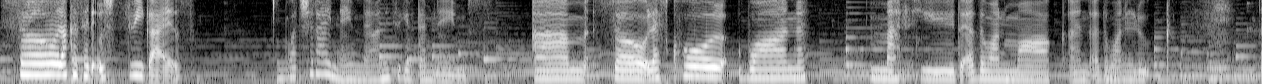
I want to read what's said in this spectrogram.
so, like I said, it was three guys. What should I name them? I need to give them names. Um, so let's call one Matthew, the other one Mark, and the other one Luke.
